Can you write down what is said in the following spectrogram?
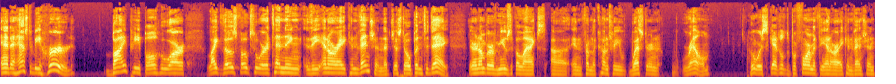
and it has to be heard by people who are like those folks who are attending the NRA convention that just opened today. There are a number of musical acts uh, in from the country western realm who were scheduled to perform at the NRA convention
